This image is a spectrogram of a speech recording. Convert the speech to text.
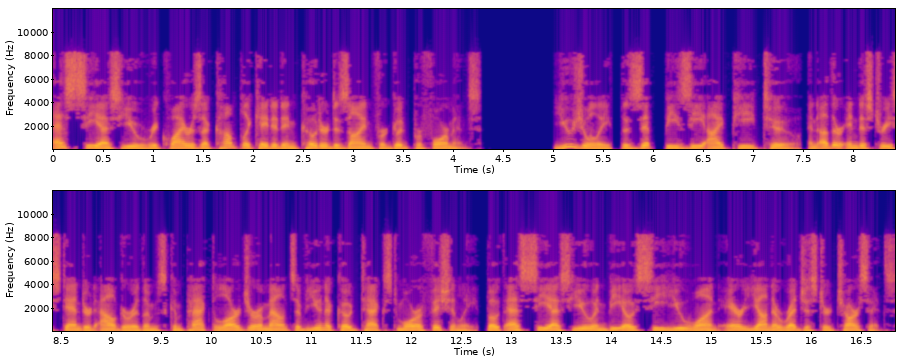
SCSU requires a complicated encoder design for good performance. Usually, the ZIP, BZIP2, and other industry standard algorithms compact larger amounts of Unicode text more efficiently. Both SCSU and BOCU1 air IANA registered charsets.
